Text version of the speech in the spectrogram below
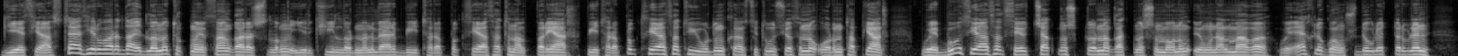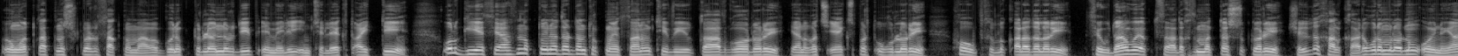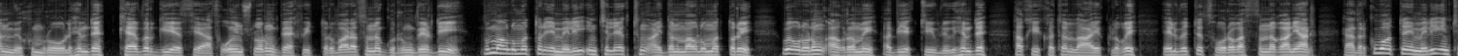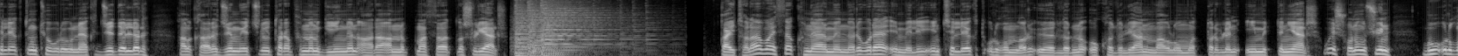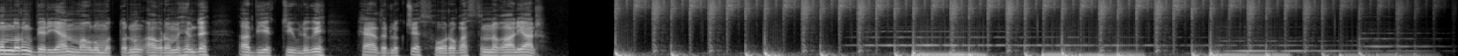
Geosyýasy täsir barada aýdylanda, Türkmenistan garaşsyzlygyň irki ýyllaryndan bäri bitaraplyk syýasatyny alyp barýar. Bitaraplyk syýasaty ýurduň Konstitusiýasynda orun tapýar we bu syýasat sebit çaknyşyklaryna gatnaşylmagynyň öňüni almaga we ähli goňşy döwletler bilen oňat gatnaşyklary saklamaga gönükdirilendir diýip, emeli intellekt aýtdy. Ol geosyýasy nukdaýnazardan Türkmenistanyň tebigy gaz gorlary, ýangyç eksport ugurlary, howpsuzlyk aladalary, söwda we ykdysady hyzmatdaşlyklary, şeýle-de halkara guramalarynyň oýnaýan möhüm roly hem-de käbir geosyýasy oýunçylaryň bähbitleri barasynda gürrüň berdi. Bu maglumatlar emeli intellektiň aýdan maglumatlary we olaryň agramy, obýektiwligi hem-de hakykata laýyklygy, elbetde, sorag astynda galýar. Häzirki wagtda emeli intellektiň töweregindäki jedeller halkara jemgyýetçiligi tarapyndan giňden ara alnyp maslahatlaşylýar. Gaýtalap aýtsak, hünärmenlere görä, emeli intellekt ulgamlary özlerine okadylýan maglumatlar bilen iýmitlenýär we şonuň üçin bu ulgamlaryň berýän maglumatlarynyň agramy hem-de obýektiwligi häzirlikçe sorag astynda galýar.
